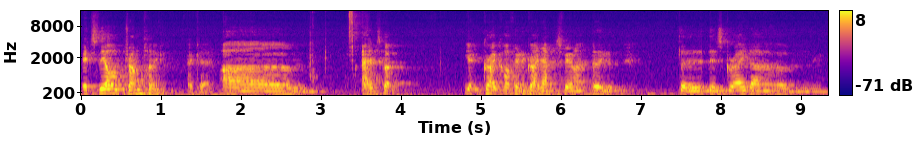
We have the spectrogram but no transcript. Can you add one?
it's the old drum clinic. Okay. Um, and it's got yeah, great coffee and a great atmosphere. And I, the, there's great um,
